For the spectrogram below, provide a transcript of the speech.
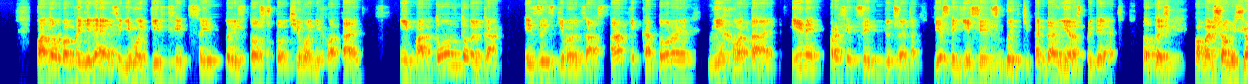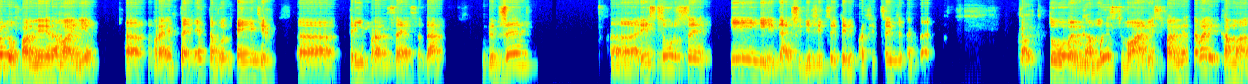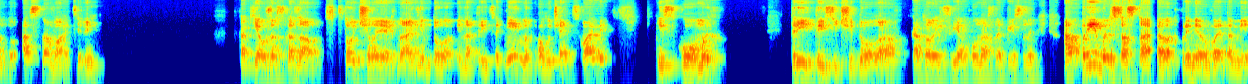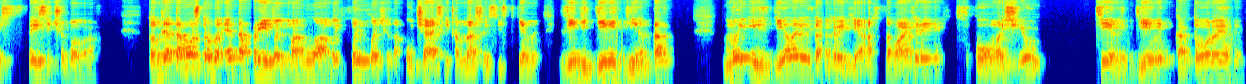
Потом определяется его дефицит, то есть то, что, чего не хватает. И потом только изыскиваются остатки, которые не хватает. Или профицит бюджета. Если есть избытки, тогда они распределяются. Ну, то есть, по большому счету, формирование э, проекта – это вот этих э, три процесса. Да? Бюджет, э, ресурсы и дальше дефицит или профицит и так далее. Как только мы с вами сформировали команду основателей, как я уже сказал, 100 человек на 1 доллар и на 30 дней мы получаем с вами искомых 3000 долларов, которые сверху у нас написаны, а прибыль составила, к примеру, в этом месяце 1000 долларов, то для того, чтобы эта прибыль могла быть выплачена участникам нашей системы в виде дивидендов, мы и сделали закрытие основателей с помощью тех денег, которые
